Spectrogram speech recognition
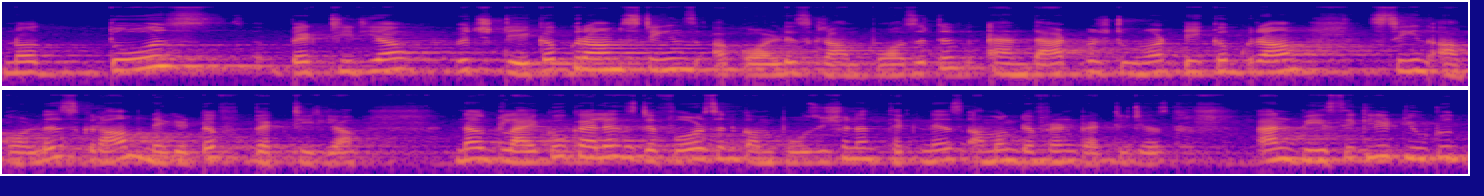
Now those bacteria which take up gram stains are called as gram positive and that which do not take up gram stain are called as gram negative bacteria. Now glycocalyx differs in composition and thickness among different bacteria and basically due to the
